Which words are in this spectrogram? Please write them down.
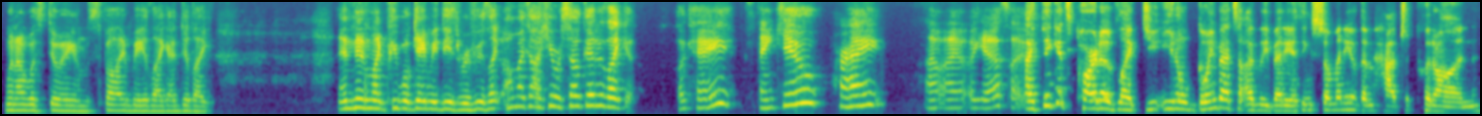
when I was doing um, spelling bee, like I did like, and then like people gave me these reviews like, oh my gosh, you were so good. Like, okay, thank you. All right, I, I, I guess. I, I think it's part of like you, you know going back to Ugly Betty. I think so many of them had to put on.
